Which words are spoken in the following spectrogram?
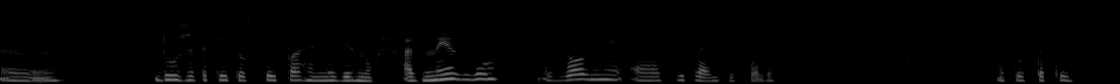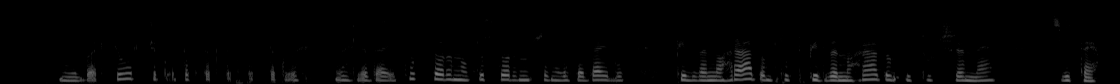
е, дуже такий товстий пагін не зігну. А знизу ззовні е, світленький колір. Отут такий мій бордюрчик. Отак, так, так, так, так виглядає. В ту сторону, в ту сторону ще не виглядає, бо під виноградом, тут під виноградом і тут ще не цвіте.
